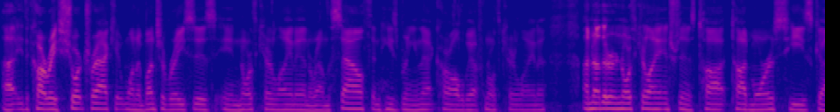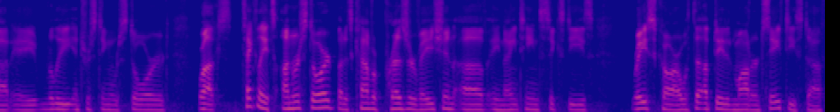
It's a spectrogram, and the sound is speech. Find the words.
Uh, the car raced short track. It won a bunch of races in North Carolina and around the South, and he's bringing that car all the way out from North Carolina. Another North Carolina interested is Todd, Todd Morris. He's got a really interesting restored. Well, it's- technically it's unrestored, but it's kind of a preservation of a 1960s race car with the updated modern safety stuff.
